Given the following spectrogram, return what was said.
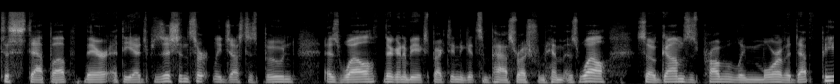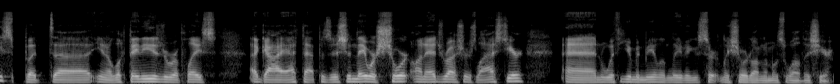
to step up there at the edge position. Certainly Justus Boone as well. They're going to be expecting to get some pass rush from him as well. So Gumbs is probably more of a depth piece. But, uh, you know, look, they needed to replace a guy at that position. They were short on edge rushers last year. And with Umanmielen leaving, certainly short on them as well this year.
